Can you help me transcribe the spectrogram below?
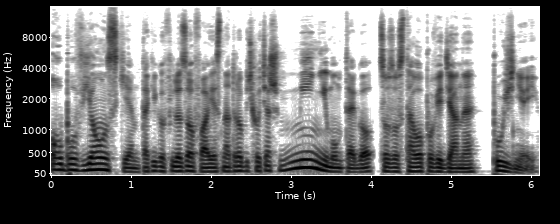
obowiązkiem takiego filozofa jest nadrobić chociaż minimum tego, co zostało powiedziane później.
